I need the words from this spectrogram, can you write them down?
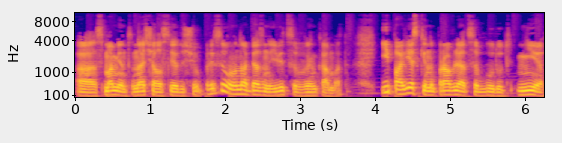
с момента начала следующего призыва он обязан явиться в военкомат. И повестки направляться будут не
